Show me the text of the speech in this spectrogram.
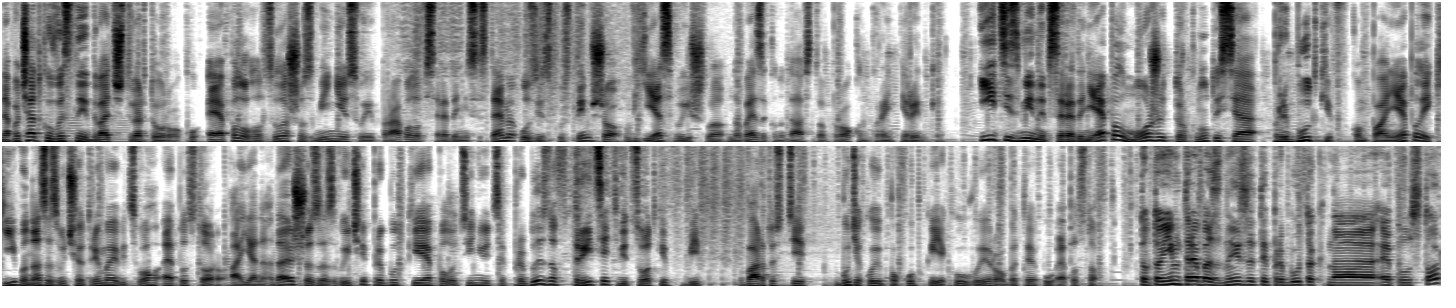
На початку весни 2024 року Apple оголосила, що змінює свої правила всередині системи у зв'язку з тим, що в ЄС вийшло нове законодавство про конкурентні ринки. І ці зміни всередині Apple можуть торкнутися прибутків компанії Apple, які вона зазвичай отримує від свого Apple Store. А я нагадаю, що зазвичай прибутки Apple оцінюються приблизно в 30% від вартості будь-якої покупки, яку ви робите у Apple Store. Тобто їм треба знизити прибуток на Apple Store.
